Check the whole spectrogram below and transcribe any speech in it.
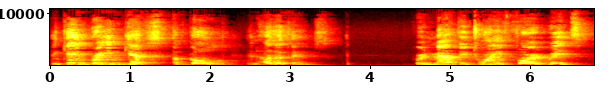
and came bringing gifts of gold and other things. For in Matthew 24 it reads,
